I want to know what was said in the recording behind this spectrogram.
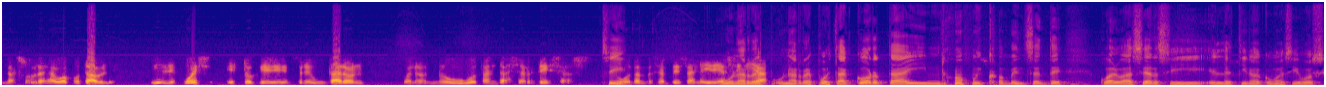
las obras de agua potable. Y después, esto que preguntaron, bueno, no hubo tantas certezas. No hubo tantas certezas, la idea una, una respuesta corta y no muy convincente cuál va a ser si el destino, como decís vos,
